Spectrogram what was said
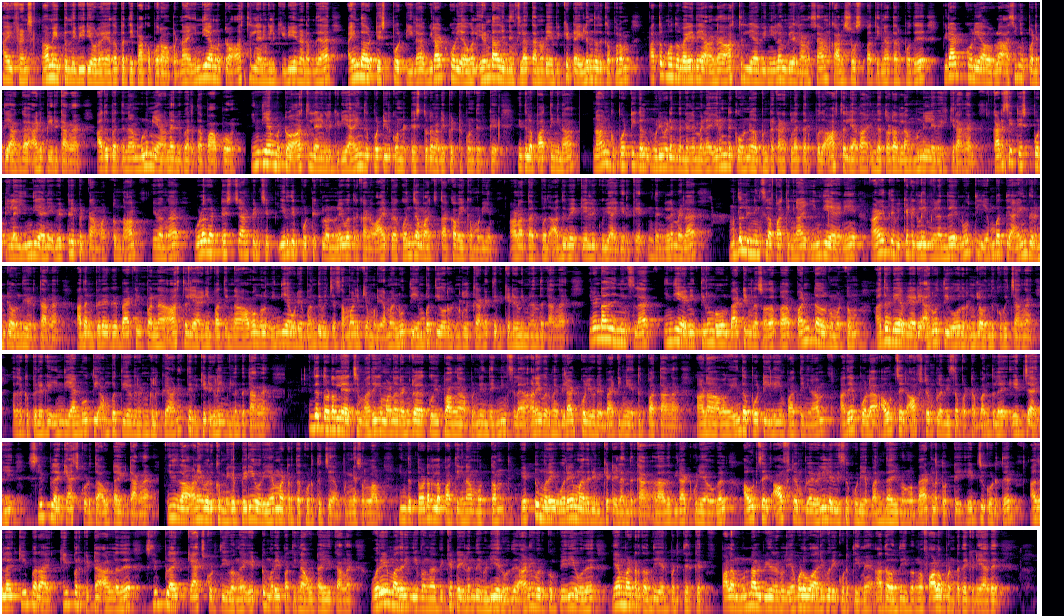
Hi friends நாம் இப்போ இந்த வீடியோவில் எதை பற்றி பார்க்க போகிறோம் அப்படின்னா இந்தியா மற்றும் ஆஸ்திரேலிய அணிகளுக்கு இடையே நடந்த ஐந்தாவது டெஸ்ட் போட்டியில் விராட் கோலி அவர்கள் இரண்டாவது இன்னிங்ஸில் தன்னுடைய விக்கெட்டை இழந்ததுக்கப்புறம் பத்தொன்பது வயதே ஆன ஆஸ்திரேலியாவின் இளம் வீரரான சாம் கான்ஸ்டோஸ் பார்த்திங்கன்னா தற்போது விராட் கோலி அவர்களை அசிங்கப்படுத்தி அங்கே அனுப்பியிருக்காங்க. அது பற்றின முழுமையான விவரத்தை பார்ப்போம். இந்தியா மற்றும் ஆஸ்திரேலிய அணிகளுக்கு இடையே ஐந்து போட்டிகள் கொண்ட டெஸ்ட் தொடர் நடைபெற்று கொண்டிருக்கு. இதில் பார்த்தீங்கன்னா நான்கு போட்டிகள் முடிவடைந்த நிலைமையில் இரண்டுக்கு ஒன்று அப்படின்ற கணக்கில் தற்போது ஆஸ்திரேலியா தான் இந்த தொடரில் முன்னிலை வகிக்கிறாங்க. கடைசி டெஸ்ட் போட்டியில் இந்திய அணி வெற்றி பெற்றால் மட்டும்தான் இவங்க உலக டெஸ்ட் சாம்பியன்ஷிப் இறுதிப் போட்டிக்குள்ளே நுழைவதற்கான வாய்ப்பை கொஞ்சமாச்சு தக்க வைக்க முடியும். ஆனால் தற்போது அதுவே கேள்விக்குறியாகி இருக்குது இந்த நிலைமையில் முதல் இன்னிங்ஸில் பார்த்தீங்கன்னா இந்திய அணி அனைத்து விக்கெட்டுகளையும் இழந்து நூற்றி எண்பத்தி ஐந்து ரன்களை வந்து எடுத்தாங்க. அதன் பிறகு பேட்டிங் பண்ண ஆஸ்திரேலியா அணி பார்த்திங்கன்னா அவங்களும் இந்தியாவுடைய பந்து வீச்சை சமாளிக்க முடியாமல் நூற்றி எண்பத்தி ஓரு ரன்களுக்கு அனைத்து விக்கெட்டுகளையும் இழந்துட்டாங்க. இரண்டாவது இன்னிங்ஸில் இந்திய அணி திரும்பவும் பேட்டிங்கில் சொதப்ப பண்ட் அவர்கள் மட்டும் அதிரடியாக விளையாடி அறுபத்தி ஓரு ரன்களை வந்து குவிச்சாங்க. அதற்கு பிறகு இந்தியா நூற்றி ஐம்பத்தி ஏழு ரன்களுக்கு அனைத்து விக்கெட்டுகளையும் இழந்துட்டாங்க. இந்த தொடர்லையாச்சும் அதிகமான ரன்களை குவிப்பாங்க அப்படின்னு இந்த இன்னிங்ஸில் அனைவருமே விராட் கோலியோடைய பேட்டிங்கை எதிர்பார்த்தாங்க. ஆனால் அவங்க இந்த போட்டியிலையும் பார்த்தீங்கன்னா அதே போல் அவுட் சைட் ஆஃப் ஸ்டெம்பில் வீசப்பட்ட பந்தில் எட்ஜ் ஆகி ஸ்லிப்பில் கேட்ச் கொடுத்து அவுட் ஆகிட்டாங்க. இதுதான் அனைவருக்கும் மிகப்பெரிய ஒரு ஏமாற்றத்தை கொடுத்துச்சு அப்படின்னே சொல்லலாம். இந்த தொடரில் பார்த்தீங்கன்னா மொத்தம் எட்டு முறை ஒரே மாதிரி விக்கெட் இழந்திருக்காங்க. அதாவது விராட் கோலி அவர்கள் அவுட் சைட் ஆஃப் ஸ்டெம்பில் வெளியில் வீசக்கூடிய பந்தை இவங்க பேட்டில் தொட்டு எட்ஜ் கொடுத்து அதில் கீப்பர் கீப்பர் கிட்ட அல்லது ஸ்லிப்பில் கேட்ச் கொடுத்து இவங்க எட்டு முறை பார்த்திங்கன்னா அவுட் ஆகியிருக்காங்க. ஒரே மாதிரி இவங்க விக்கெட்டை இழந்து வெளியேறுவது அனைவருக்கும் பெரிய ஒரு ஏமாற்றத்தை வந்து ஏற்படுத்தியிருக்கு. பல முன்னாள் வீரர்கள் எவ்வளவோ அறிவுரை கொடுத்தையுமே அதை வந்து இவங்க ஃபாலோ பண்ணுறதே கிடையாது.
